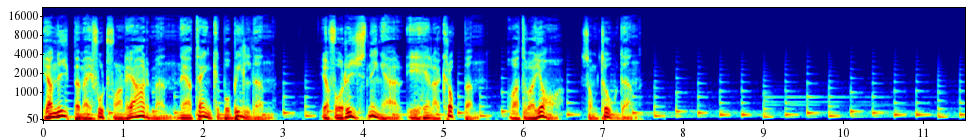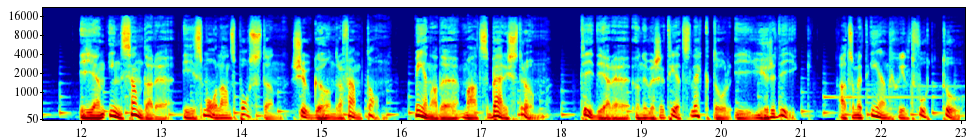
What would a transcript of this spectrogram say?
Jag nyper mig fortfarande i armen när jag tänker på bilden. Jag får rysningar i hela kroppen och att det var jag som tog den. I en insändare i Smålandsposten 2015 menade Mats Bergström, tidigare universitetslektor i juridik, att som ett enskilt foto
